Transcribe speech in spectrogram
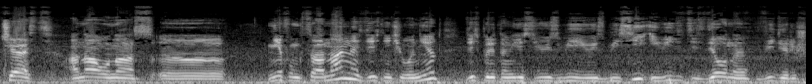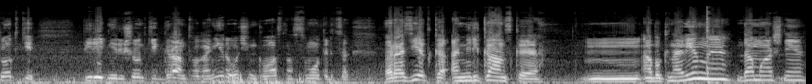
часть, она у нас... Э, не функционально, здесь ничего нет. Здесь при этом есть USB, USB-C и видите, сделано в виде решетки, передней решетки Grand Wagoneer, очень классно смотрится. Розетка американская, обыкновенная, домашняя.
